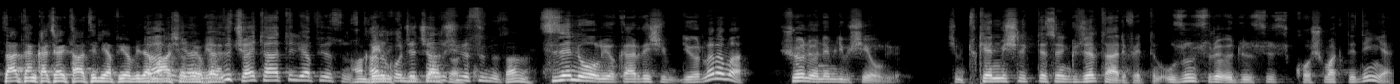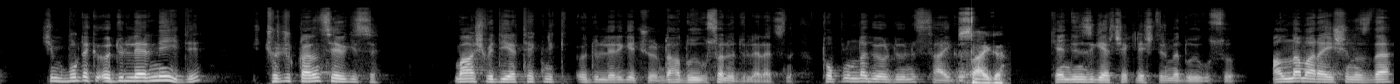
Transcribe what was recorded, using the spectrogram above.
Zaten kaç ay tatil yapıyor bir de Tabii maaş canım, alıyor ya falan. 3 ay tatil yapıyorsunuz. Ama Karı belli ki koca bir dert var. çalışıyorsunuz. Tabii. Size ne oluyor kardeşim diyorlar ama şöyle önemli bir şey oluyor. Şimdi tükenmişlikte sen güzel tarif ettin. Uzun süre ödülsüz koşmak dedin ya. Şimdi buradaki ödüller neydi? Çocukların sevgisi. Maaş ve diğer teknik ödülleri geçiyorum. Daha duygusal ödüller açısından. Toplumda gördüğünüz saygı. Saygı. kendinizi gerçekleştirme duygusu, anlam arayışınızda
